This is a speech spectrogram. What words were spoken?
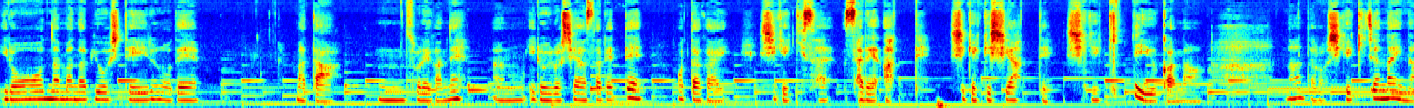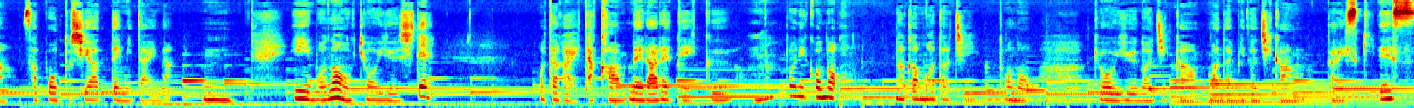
いろんな学びをしているのでまた、うん、それがねあのいろいろシェアされてお互い刺激され合って刺激し合って刺激っていうかな何だろう刺激じゃないなサポートし合ってみたいな、うん、いいものを共有してお互い高められていく。本当にこの仲間たちとの共有の時間学びの時間大好きです。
